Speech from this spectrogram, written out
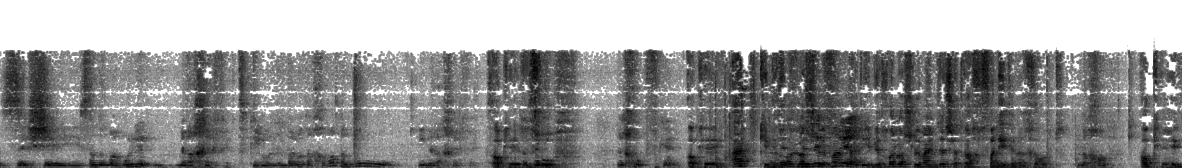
זה שסתם דוגמא, אמרו לי מרחפת, כאילו בנות אחרות אמרו היא מרחפת. אוקיי, וזה- ריחוף. ריחוף, כן. אוקיי, את כביכול לא שלמה. כביכול לא שלמה עם זה שאת רחפנית במרכאות. נכון. אוקיי,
